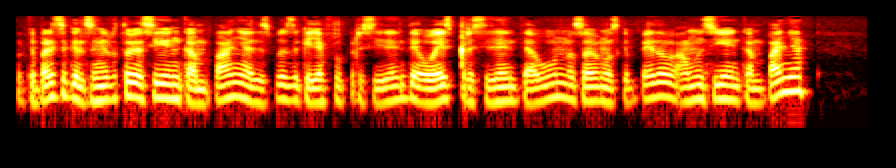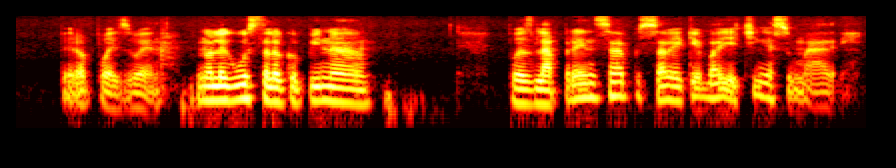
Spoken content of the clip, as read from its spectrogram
Porque parece que el señor todavía sigue en campaña después de que ya fue presidente o es presidente aún. No sabemos qué pedo. Aún sigue en campaña. Pero pues bueno, no le gusta lo que opina pues la prensa. Pues sabe que vaya chinga su madre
